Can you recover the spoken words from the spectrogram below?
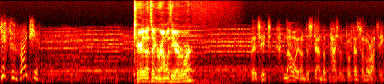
Yes, sir, right here. Carry that thing around with you everywhere? That's it. Now I understand the pattern, Professor Moratti.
